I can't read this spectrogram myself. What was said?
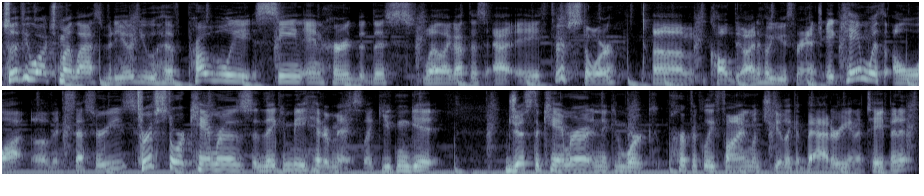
So if you watched my last video, you have probably seen and heard that this, well, I got this at a thrift store um, called the Idaho Youth Ranch. It came with a lot of accessories. Thrift store cameras, they can be hit or miss. Like you can get just the camera and it can work perfectly fine once you get like a battery and a tape in it.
